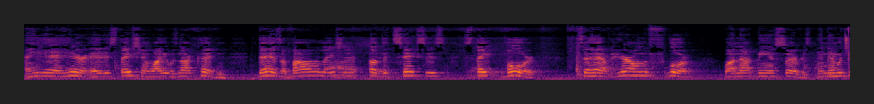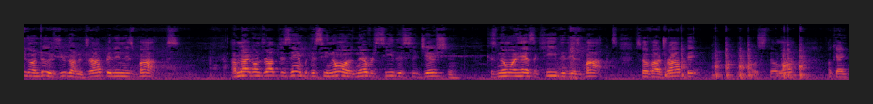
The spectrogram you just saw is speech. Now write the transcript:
and he had hair at his station while he was not cutting. That is a violation oh, of the Texas State Board to have hair on the floor while not being serviced. And then what you're gonna do is you're gonna drop it in this box. I'm not gonna drop this in because see, no one will never see this suggestion because no one has a key to this box. So if I drop it, oh, it's still locked? Okay,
